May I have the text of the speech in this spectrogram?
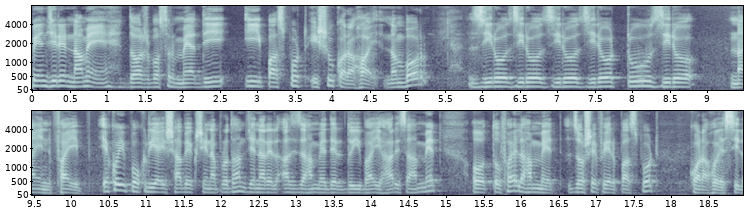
বেনজিরের নামে দশ বছর মেয়াদি ই পাসপোর্ট ইস্যু করা হয়। Number zero zero zero zero two zero nine five. একই প্রক্রিয়ায় সাবেক সেনাপ্রধান জেনারেল আজিজ আহমেদের দুই ভাই হারিস আহমেদ ও তোফায়েল আহমেদ জোসেফের পাসপোর্ট করা হয়েছিল।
